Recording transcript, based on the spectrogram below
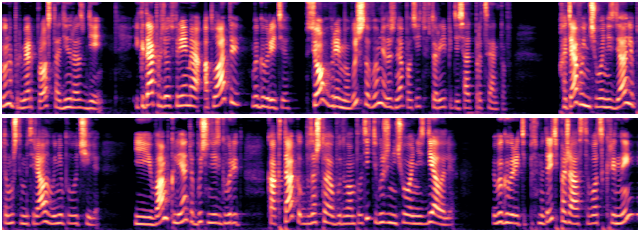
Ну, например, просто один раз в день. И когда придет время оплаты, вы говорите, все, время вышло, вы мне должны оплатить вторые 50%. Хотя вы ничего не сделали, потому что материалы вы не получили. И вам клиент обычно здесь говорит, как так, за что я буду вам платить, вы же ничего не сделали. И вы говорите, посмотрите, пожалуйста, вот скрины,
